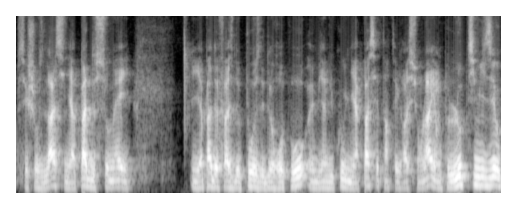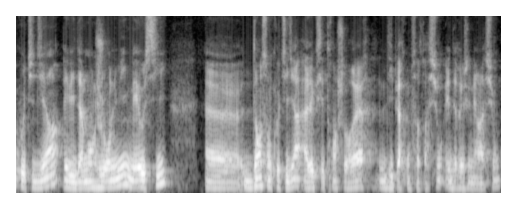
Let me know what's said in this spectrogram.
ces choses-là. S'il n'y a pas de sommeil, il n'y a pas de phase de pause et de repos, eh bien du coup il n'y a pas cette intégration-là et on peut l'optimiser au quotidien, évidemment jour-nuit, mais aussi euh, dans son quotidien avec ses tranches horaires d'hyperconcentration et de régénération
